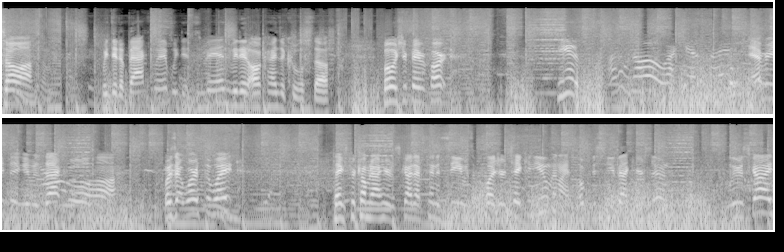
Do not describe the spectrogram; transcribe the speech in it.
So awesome. We did a backflip, we did spins, we did all kinds of cool stuff. What was your favorite part? Beautiful. I don't know. I can't say. Everything. It was that cool, huh? Was it worth the wait? Thanks for coming out here to Skydive Tennessee. It was a pleasure taking you, and I hope to see you back here soon. Blue skies.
